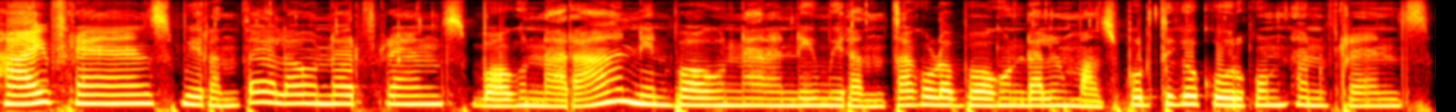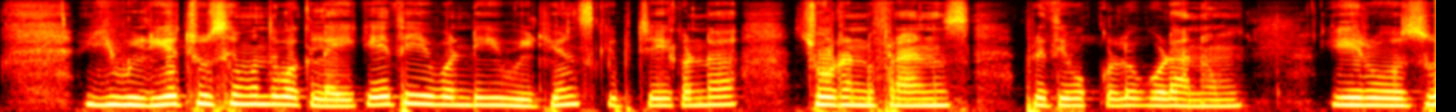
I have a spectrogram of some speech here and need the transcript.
హాయ్ ఫ్రెండ్స్ మీరంతా ఎలా ఉన్నారు ఫ్రెండ్స్? బాగున్నారా? నేను బాగున్నానండి. మీరంతా కూడా బాగుండాలని మనస్ఫూర్తిగా కోరుకుంటున్నాను ఫ్రెండ్స్. ఈ వీడియో చూసే ముందు ఒక లైక్ అయితే ఇవ్వండి. ఈ వీడియోని స్కిప్ చేయకుండా చూడండి ఫ్రెండ్స్. ప్రతి ఒక్కళ్ళు కూడాను. ఈరోజు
